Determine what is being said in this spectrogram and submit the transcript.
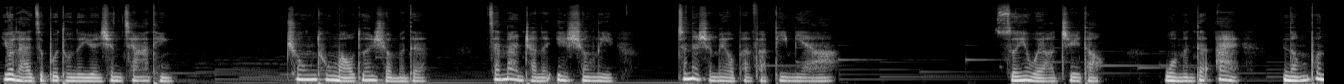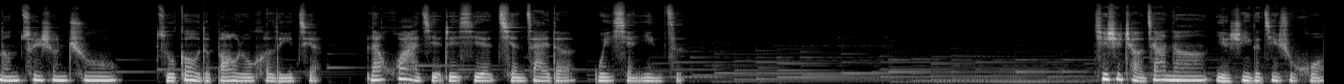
又来自不同的原生家庭，冲突、矛盾什么的，在漫长的一生里，真的是没有办法避免啊。所以我要知道，我们的爱能不能催生出足够的包容和理解，来化解这些潜在的危险因子。其实吵架呢，也是一个技术活。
